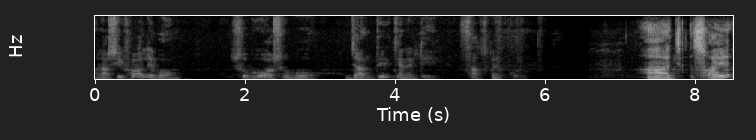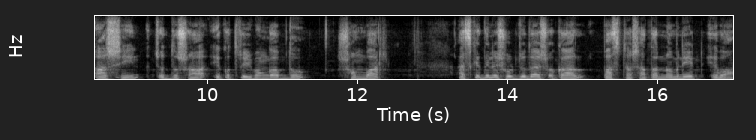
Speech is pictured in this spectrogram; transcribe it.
রাশিফল এবং শুভ অশুভ জানতে চ্যানেলটি সাবস্ক্রাইব করুন। আজ ছয় আশ্বিন চোদ্দোশো একত্রিশ বঙ্গাব্দ সোমবার। আজকের দিনে সূর্যোদয় সকাল পাঁচটা সাতান্ন মিনিট এবং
